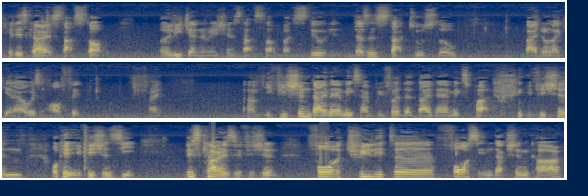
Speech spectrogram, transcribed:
Okay, this car has start stop early generation start stop, but still it doesn't start too slow. But I don't like it. I always off it, right? Um, efficient dynamics. I prefer the dynamics part. efficient. Okay, efficiency. This car is efficient for a three liter forced induction car.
